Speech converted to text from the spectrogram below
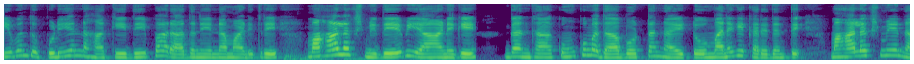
ಈ ಒಂದು ಪುಡಿಯನ್ನು ಹಾಕಿ ದೀಪಾರಾಧನೆಯನ್ನ ಮಾಡಿದ್ರೆ ಮಹಾಲಕ್ಷ್ಮಿ ದೇವಿಯ ಆಣೆಗೆ ಗಂಧ, ಕುಂಕುಮದ ಬೊಟ್ಟನ್ನ ಇಟ್ಟು ಮನೆಗೆ ಕರೆದಂತೆ ಮಹಾಲಕ್ಷ್ಮಿಯನ್ನ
